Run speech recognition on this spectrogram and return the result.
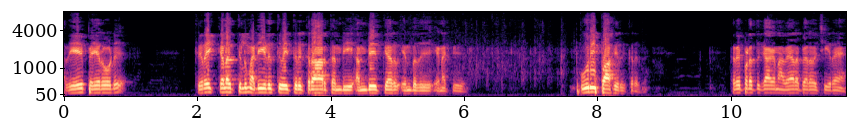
அதே பெயரோடு திரைக்களத்திலும் அடியெடுத்து வைத்திருக்கிறார் தம்பி அம்பேத்கர் என்பது எனக்கு பூரிப்பாக இருக்கிறது. திரைப்படத்துக்காக நான் வேற பேரை வச்சுக்கிறேன்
